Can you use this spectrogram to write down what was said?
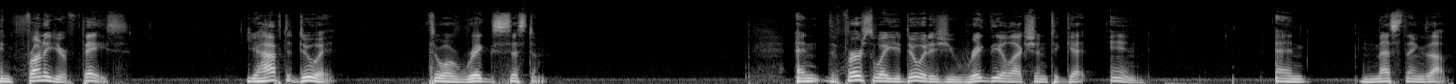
in front of your face, you have to do it through a rigged system. And the first way you do it is you rig the election to get in and mess things up.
